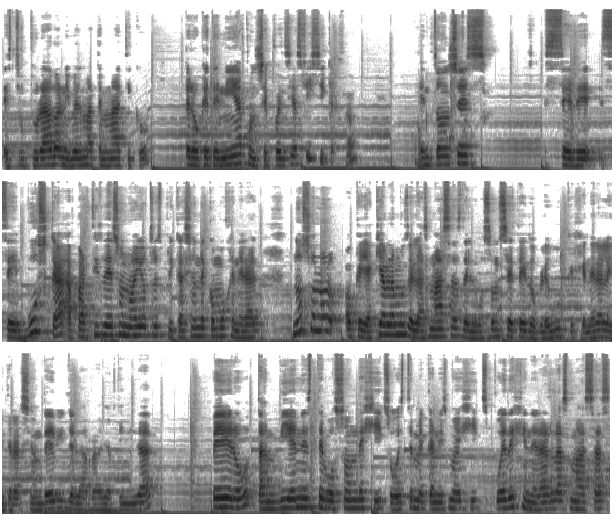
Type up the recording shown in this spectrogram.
estructurado a nivel matemático, pero que tenía consecuencias físicas, ¿no? Entonces, se, se, busca, a partir de eso no hay otra explicación de cómo generar, no solo, ok, aquí hablamos de las masas del bosón Z y W que genera la interacción débil de la radioactividad, pero también este bosón de Higgs o este mecanismo de Higgs puede generar las masas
